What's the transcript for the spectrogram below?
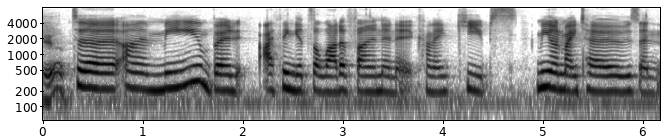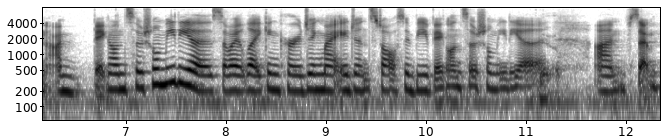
Yeah. to um, me, but I think it's a lot of fun and it kind of keeps me on my toes. And I'm big on social media, so I like encouraging my agents to also be big on social media. Um, so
